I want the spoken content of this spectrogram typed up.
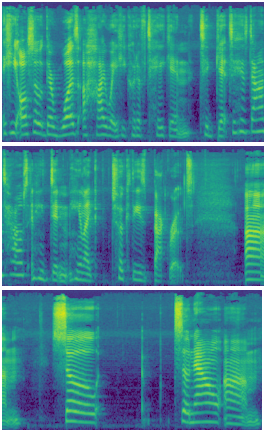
he also there was a highway he could have taken to get to his dad's house and he didn't. He like took these back roads. Um so so now um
